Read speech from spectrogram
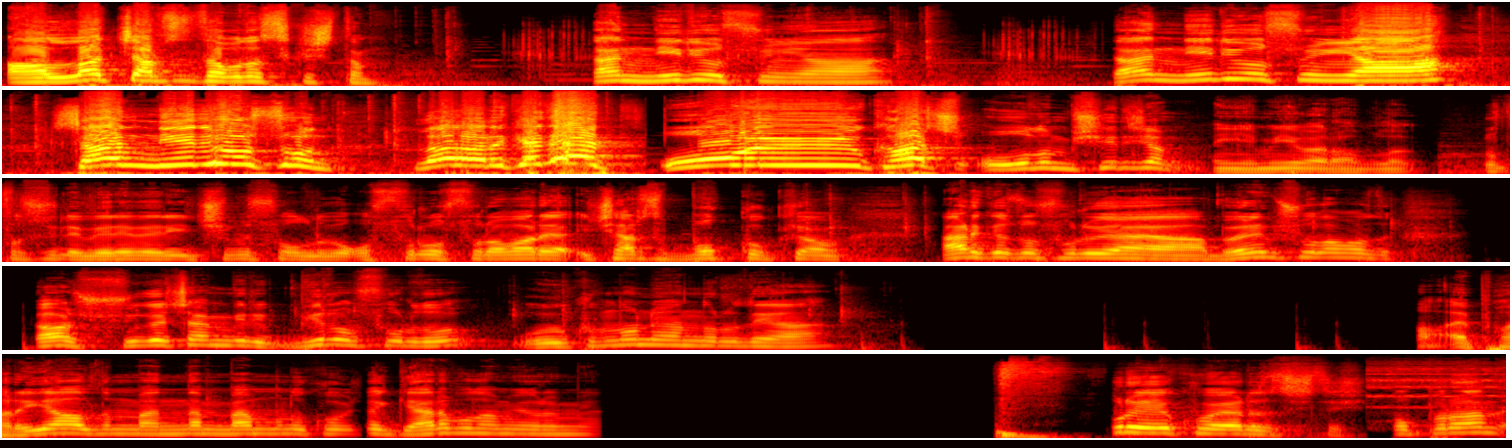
Allah çarpsın tabuta sıkıştım. Sen ne diyorsun ya? Sen ne diyorsun ya? Sen ne diyorsun? Lan hareket et. Oy kaç. Oğlum bir şey diyeceğim. Yemeği var abla. Kuru fasulye vere vere içimi soldu. Ve osura osura var ya içerisi bok kokuyor. Herkes osuruyor ya. Böyle bir şey olamaz. Ya şu geçen biri bir osurdu. Uykumdan uyandırdı ya. E parayı aldım benden. Ben bunu koyacak yer bulamıyorum ya. Buraya koyarız işte. Toprağın,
